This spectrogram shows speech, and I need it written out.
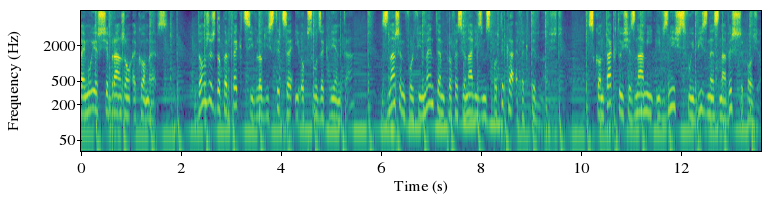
Zajmujesz się branżą e-commerce. Dążysz do perfekcji w logistyce i obsłudze klienta? Z naszym fulfillmentem profesjonalizm spotyka efektywność. Skontaktuj się z nami i wznieś swój biznes na wyższy poziom.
